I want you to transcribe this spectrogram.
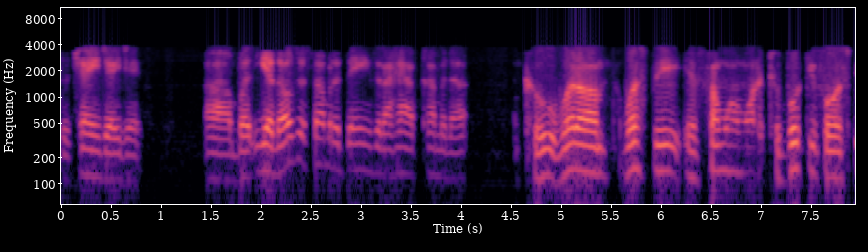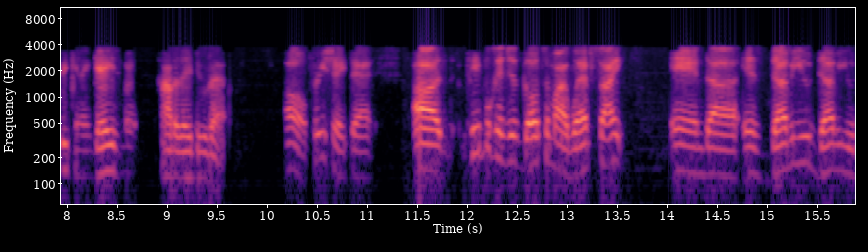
the Change Agent. Uh, but yeah, those are some of the things that I have coming up. Cool. What um, what's the if someone wanted to book you for a speaking engagement? How do they do that? Oh, appreciate that. Uh, people can just go to my website and uh, it's www.mr.mr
